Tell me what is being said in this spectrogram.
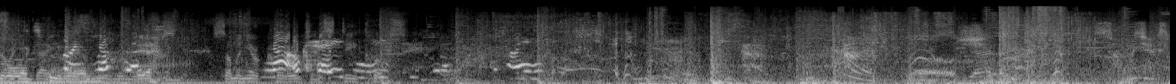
Little XP But man. just that Yeah. Summon your not courage okay and stay to So much XP.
